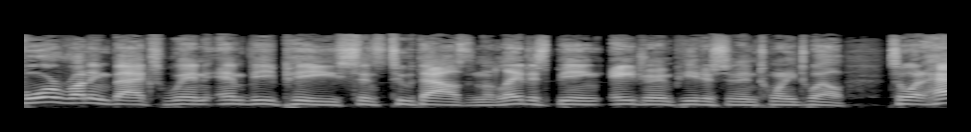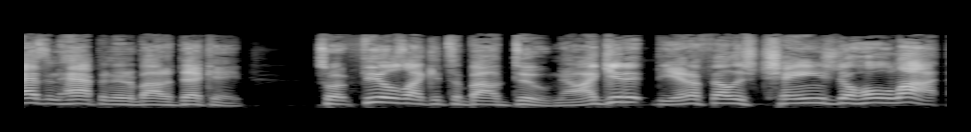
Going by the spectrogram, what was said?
four running backs win MVP since 2000, the latest being Adrian Peterson in 2012. So it hasn't happened in about a decade. So it feels like it's about due. Now, I get it. The NFL has changed a whole lot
